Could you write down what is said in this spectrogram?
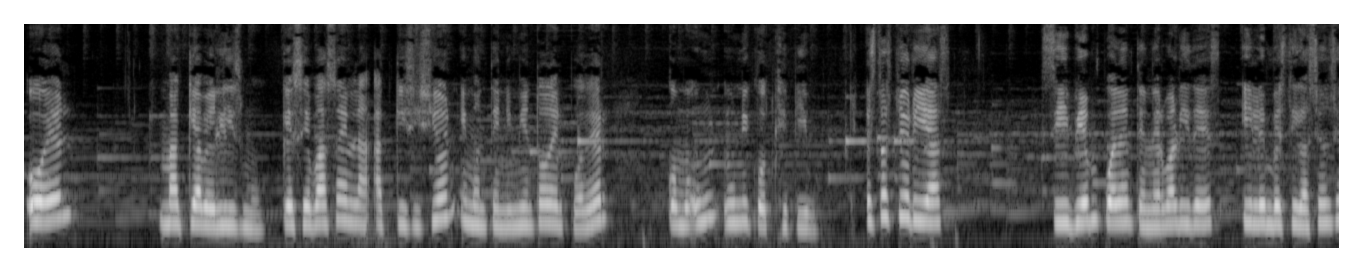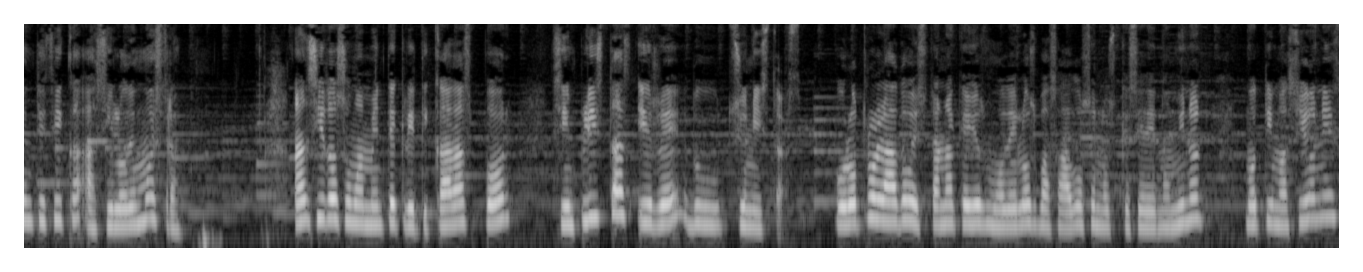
o el maquiavelismo, que se basa en la adquisición y mantenimiento del poder como un único objetivo. Estas teorías, si bien pueden tener validez y la investigación científica así lo demuestra, han sido sumamente criticadas por simplistas y reduccionistas. Por otro lado están aquellos modelos basados en los que se denominan motivaciones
